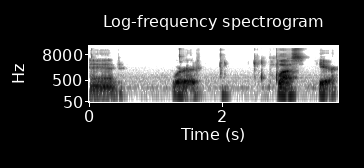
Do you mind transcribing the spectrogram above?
and word plus here.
